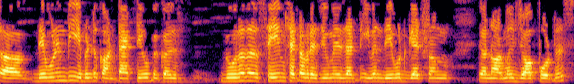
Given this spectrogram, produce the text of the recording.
uh, they wouldn't be able to contact you because those are the same set of resumes that even they would get from your normal job portals.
